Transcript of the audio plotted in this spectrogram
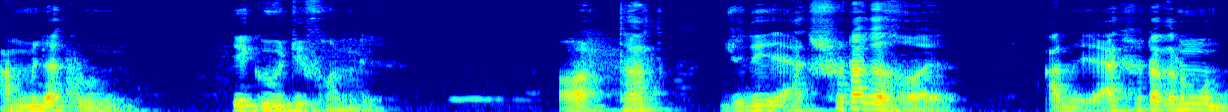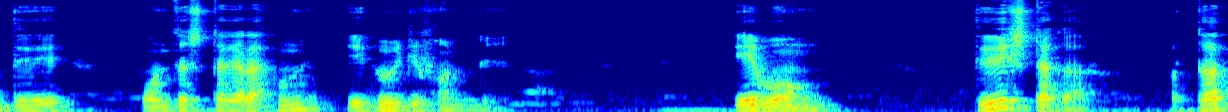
আপনি রাখুন ইকুইটি ফান্ডে অর্থাৎ যদি একশো টাকা হয়, আপনি একশো টাকার মধ্যে পঞ্চাশ টাকা রাখুন ইকুইটি ফান্ডে এবং তিরিশ টাকা, অর্থাৎ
